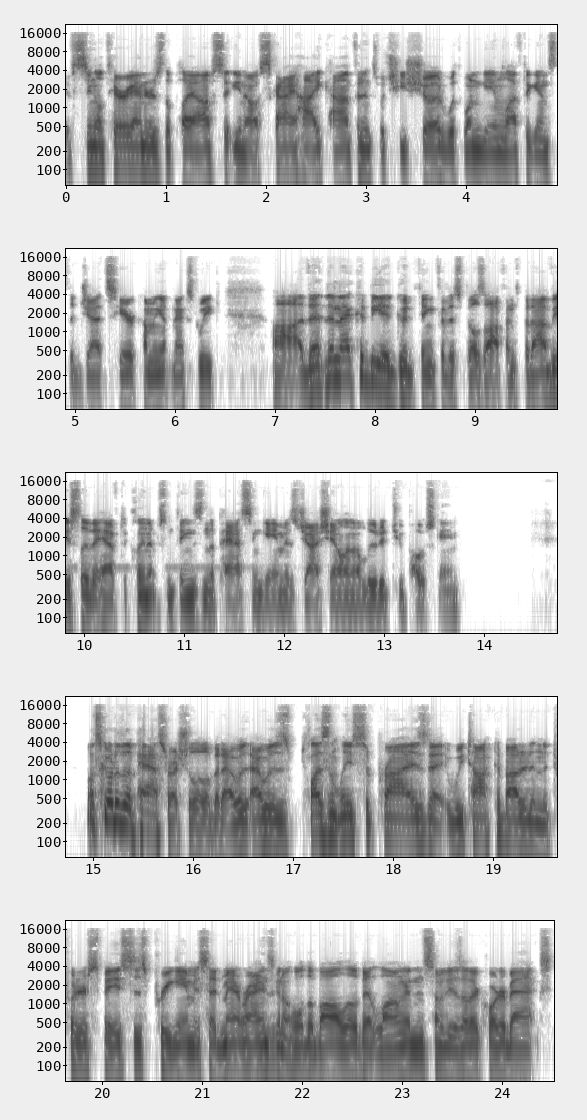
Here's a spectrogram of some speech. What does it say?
if Singletary enters the playoffs, you know, sky high confidence, which he should with one game left against the Jets here coming up next week, uh, then, then that could be a good thing for this Bills offense. But obviously, they have to clean up some things in the passing game, as Josh Allen alluded to post game. Let's go to the pass rush a little bit. I was I was pleasantly surprised that we talked about it in the Twitter Spaces pregame. I said Matt Ryan's going to hold the ball a little bit longer than some of these other quarterbacks.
